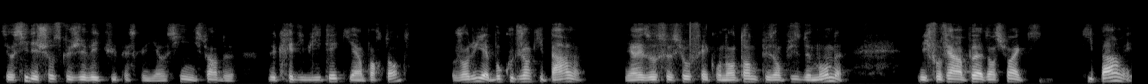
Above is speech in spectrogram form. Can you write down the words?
c'est aussi des choses que j'ai vécues, parce qu'il y a aussi une histoire de, de crédibilité qui est importante. Aujourd'hui, il y a beaucoup de gens qui parlent. Les réseaux sociaux font qu'on entend de plus en plus de monde, mais il faut faire un peu attention à qui, qui parle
